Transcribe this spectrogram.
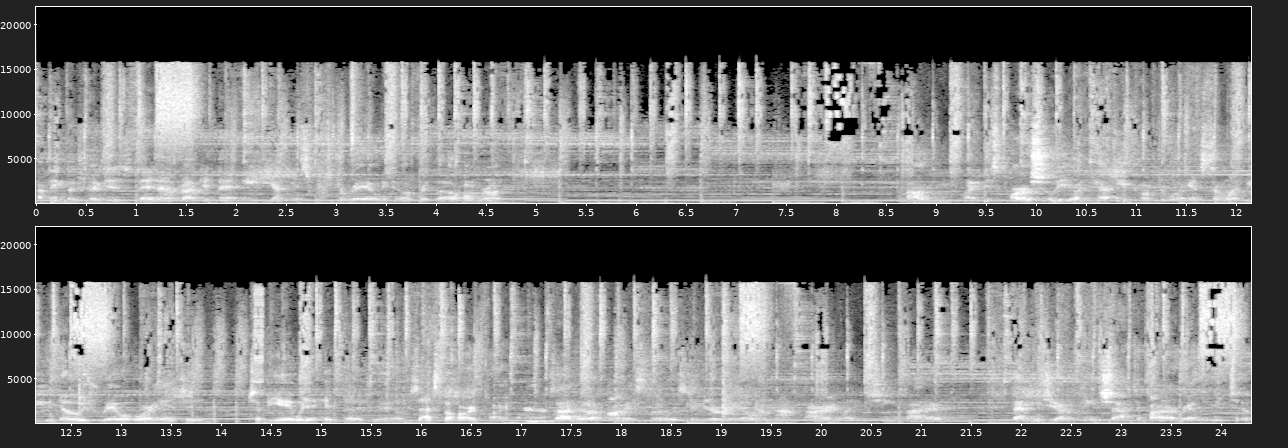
I think the trick is then after I get that 80, I to switch to rail and go for the home run. um, like it's partially like you have to get comfortable against someone who you know is rail oriented to be able to hit those rails. That's the hard part. Yeah. So I know if I'm exposed to hit a rail and I'm not firing like machine fire, that means you have a clean shot to fire a rail at me too.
